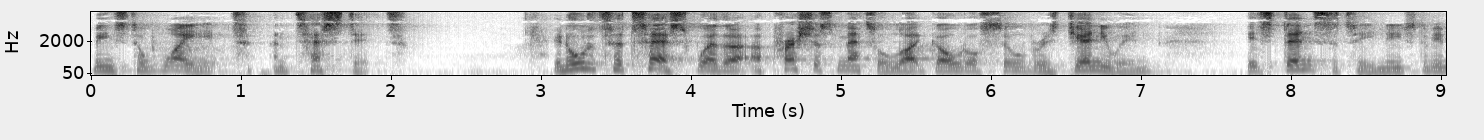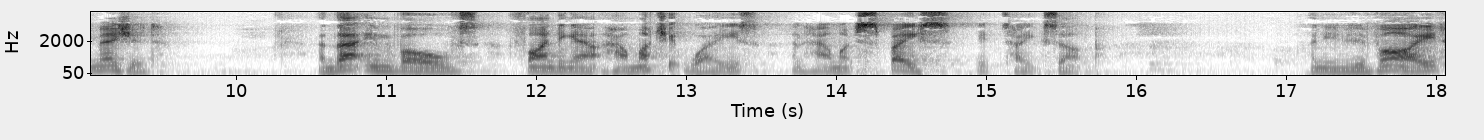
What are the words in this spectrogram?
means to weigh it and test it. In order to test whether a precious metal like gold or silver is genuine, its density needs to be measured. And that involves finding out how much it weighs and how much space it takes up. And you divide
